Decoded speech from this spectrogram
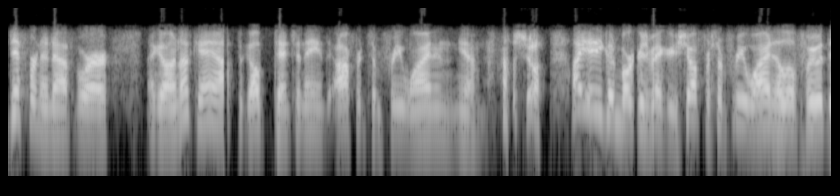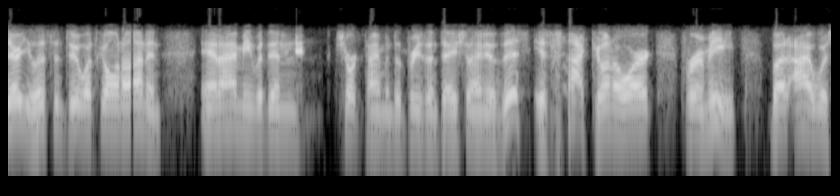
different enough where I go, okay, I'll to go attention. They offered some free wine, and you know, I'll show. Like any good mortgage banker, you show up for some free wine and a little food there. You listen to what's going on, and and I mean, within short time into the presentation, I knew this is not going to work for me. But I was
